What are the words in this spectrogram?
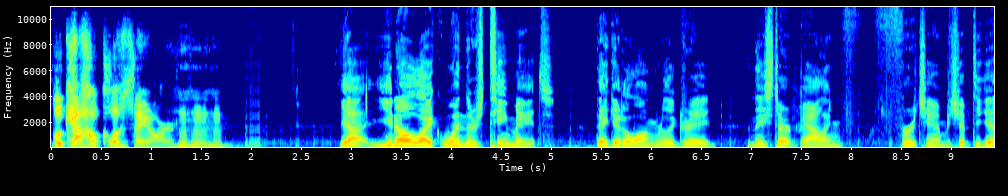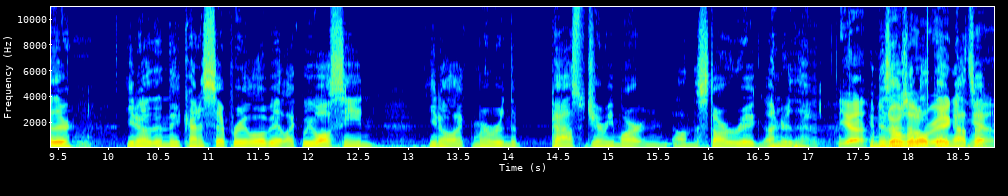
look how close they are." Yeah, you know, like when there's teammates that get along really great and they start battling for a championship together, you know, then they kind of separate a little bit. Like we've all seen, you know, like remember in the past with Jeremy Martin on the star rig under the yeah. in his own little thing outside.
